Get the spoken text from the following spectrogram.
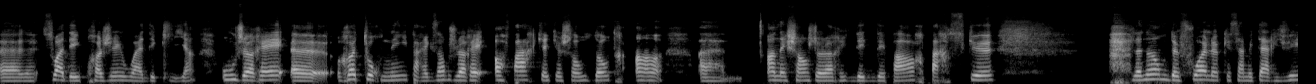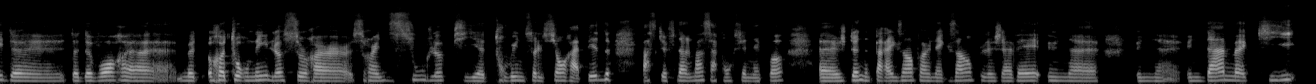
Euh, soit à des projets ou à des clients, où j'aurais euh, retourné, par exemple, je leur ai offert quelque chose d'autre en, euh, en échange de leur idée de départ parce que le nombre de fois là, que ça m'est arrivé de, de devoir me retourner sur, un, dissous, là, puis trouver une solution rapide parce que finalement, ça ne fonctionnait pas. je donne par exemple un exemple. J'avais une, dame qui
